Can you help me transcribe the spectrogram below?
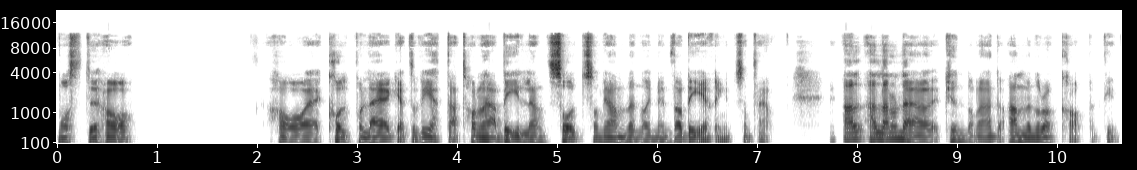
måste ha ha eh, koll på läget och veta att har den här bilen sålt som jag använder i min värdering. Och sånt här. All, alla de där kunderna använder då Carpet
